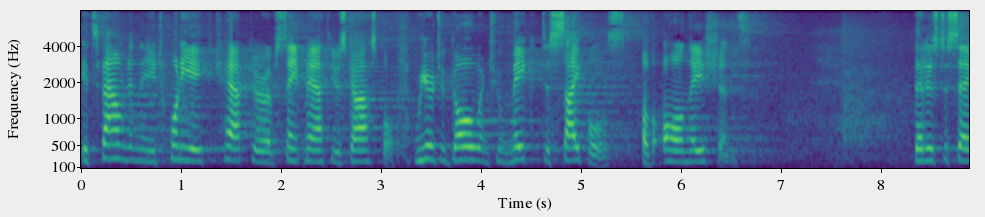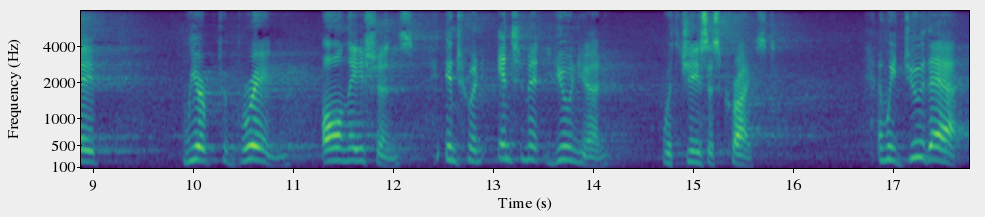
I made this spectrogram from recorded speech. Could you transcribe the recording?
It's found in the 28th chapter of St. Matthew's Gospel. We are to go and to make disciples of all nations. That is to say, we are to bring all nations into an intimate union with Jesus Christ. And we do that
